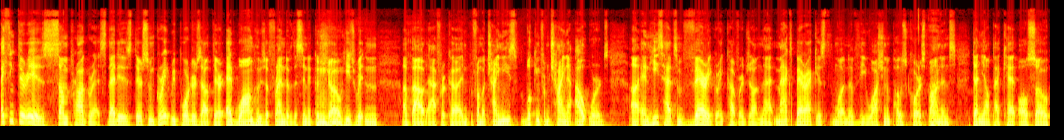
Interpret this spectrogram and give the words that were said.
I think there is some progress. That is, there's some great reporters out there. Ed Wong, who's a friend of the Sinica mm-hmm. show, he's written about Africa and from a Chinese, looking from China outwards. Uh, and he's had some very great coverage on that. Max Bearak is one of the Washington Post correspondents. Right. Danielle Paquette also,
